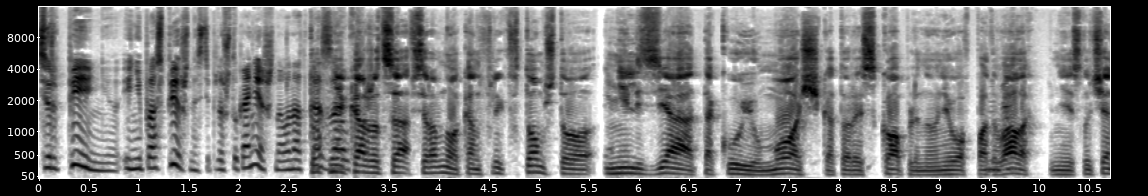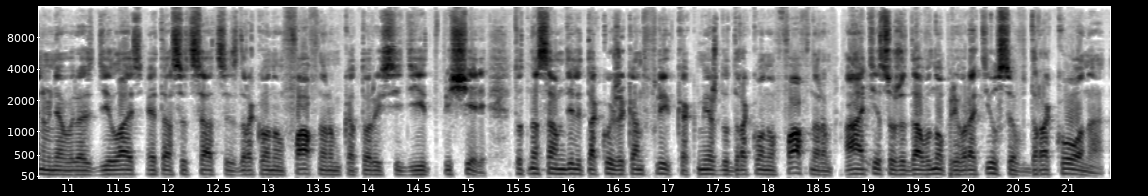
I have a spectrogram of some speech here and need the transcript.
Терпению и непоспешности, потому что, конечно, он Тут, отказал... мне кажется, все равно конфликт в том, что нельзя такую мощь, которая скоплена у него в подвалах, не случайно у меня родилась эта ассоциация с драконом Фафнером, который сидит в пещере. Тут на самом деле такой же конфликт, как между драконом Фафнером, а отец уже давно превратился в дракона,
